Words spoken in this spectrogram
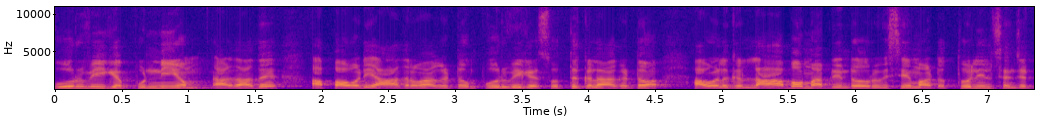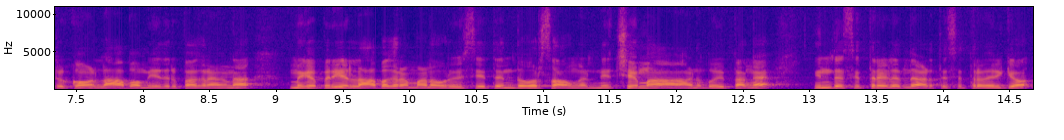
பூர்வீக புண்ணியம். அதாவது அப்பாவுடைய ஆதரவாகட்டும் பூர்வீக சொத்துக்களாகட்டும் அவங்களுக்கு லாபம் அப்படின்ற ஒரு விஷயமாகட்டும் தொழில் செஞ்சுட்டு இருக்கோம் லாபம் எதிர்பார்க்குறாங்கன்னா மிகப்பெரிய லாபகரமான ஒரு விஷயத்தை இந்த வருஷம் அவங்க நிச்சயமாக அனுபவிப்பாங்க. இந்த சித்திரையிலேருந்து அடுத்த சித்திரை வரைக்கும்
